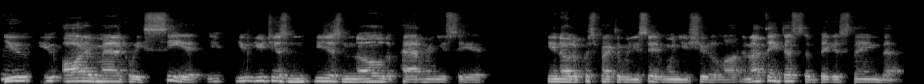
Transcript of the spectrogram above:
You, you automatically see it. You, you, you just, you just know the pattern you see it. You know the perspective when you see it when you shoot a lot. And I think that's the biggest thing that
